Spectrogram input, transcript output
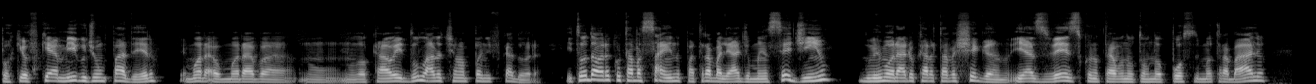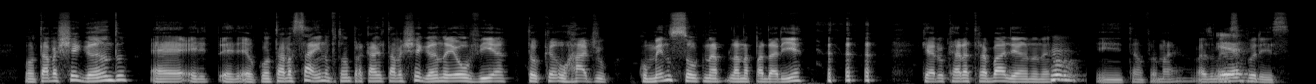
porque eu fiquei amigo de um padeiro. Eu morava, eu morava num, num, local e do lado tinha uma panificadora. E toda hora que eu tava saindo para trabalhar de manhã cedinho, no mesmo horário o cara tava chegando. E às vezes, quando eu tava no turno oposto do meu trabalho, quando tava chegando, é, ele, ele, eu quando tava saindo, voltando pra casa, ele tava chegando, aí eu ouvia tocando o rádio comendo solto na, lá na padaria. que era o cara trabalhando, né? Hum. Então foi mais, mais ou menos é. por isso.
